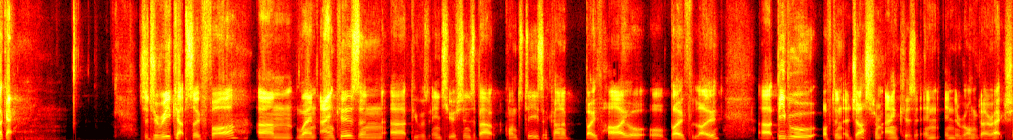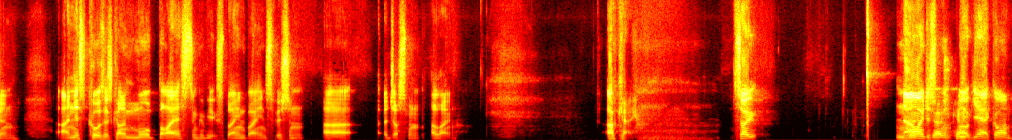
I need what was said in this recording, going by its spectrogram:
Okay, so to recap so far, um, when anchors and uh, people's intuitions about quantities are kind of both high or, or both low, uh, people often adjust from anchors in, in the wrong direction. And this causes kind of more bias than can be explained by insufficient uh, adjustment alone. Okay, so now I just Josh, want, oh I, yeah, go on.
